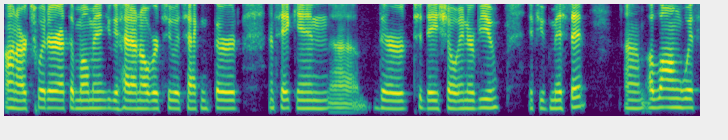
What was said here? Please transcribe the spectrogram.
on our Twitter at the moment. You can head on over to Attacking Third and take in uh, their Today Show interview if you've missed it. Um, along with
